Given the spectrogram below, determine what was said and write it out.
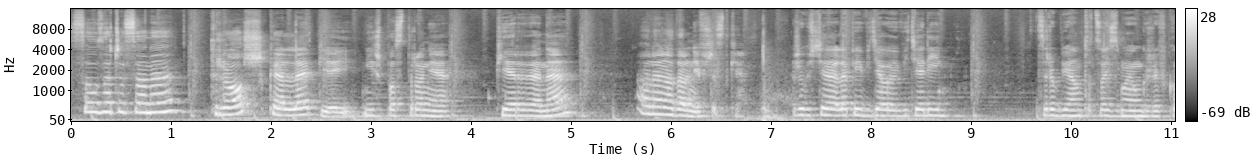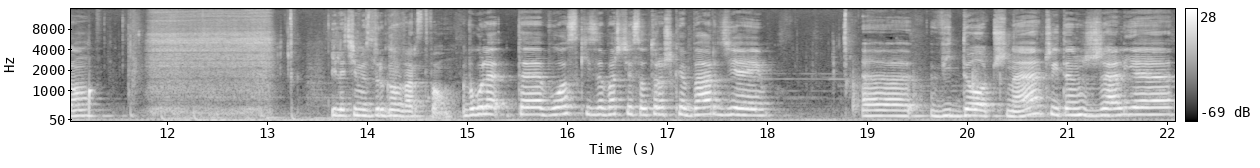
Są zaczesane troszkę lepiej niż po stronie Pierre ale nadal nie wszystkie. Żebyście lepiej widziały, widzieli, zrobiłam to coś z moją grzywką. I lecimy z drugą warstwą. W ogóle te włoski, zobaczcie, są troszkę bardziej e, widoczne, czyli ten żel je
